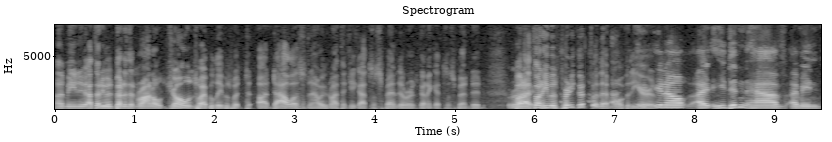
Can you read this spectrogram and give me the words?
I mean, I thought he was better than Ronald Jones, who I believe is with uh, Dallas now, even though I think he got suspended or is going to get suspended. But I thought he was pretty good for them over the years. You know, I, he didn't have. I mean,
